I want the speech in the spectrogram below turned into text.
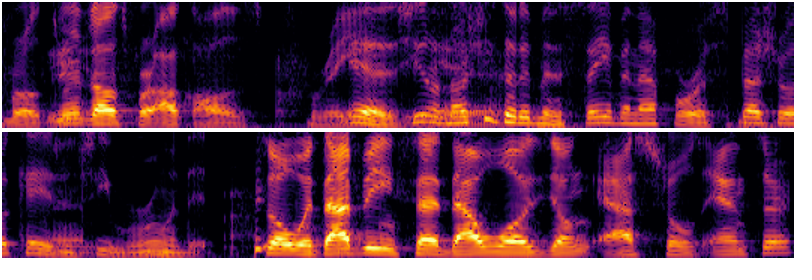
bro. Three hundred dollars for alcohol is crazy. Yeah, she don't know. She could have been saving that for a special occasion. She ruined it. So with that being said, that was Yung Astroo's answer.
